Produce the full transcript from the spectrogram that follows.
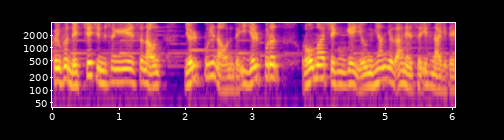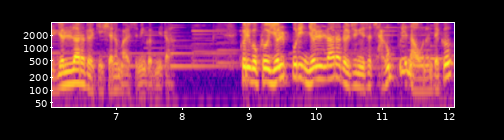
그리고 그 넷째 짐승에서 나온 열불이 나오는데 이 열불은 로마 제국의 영향력 안에서 일어나게 될 열나라를 계시하는 말씀인 겁니다. 그리고 그 열불인 열나라들 중에서 작은 뿔이 나오는데 그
